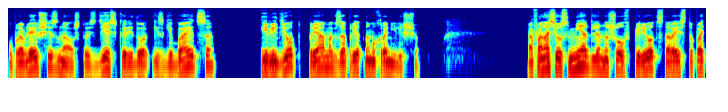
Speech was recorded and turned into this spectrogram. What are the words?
Управляющий знал, что здесь коридор изгибается и ведет прямо к запретному хранилищу. Афанасиус медленно шел вперед, стараясь ступать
